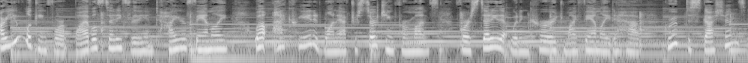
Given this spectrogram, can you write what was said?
Are you looking for a Bible study for the entire family? Well, I created one after searching for months for a study that would encourage my family to have group discussions,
